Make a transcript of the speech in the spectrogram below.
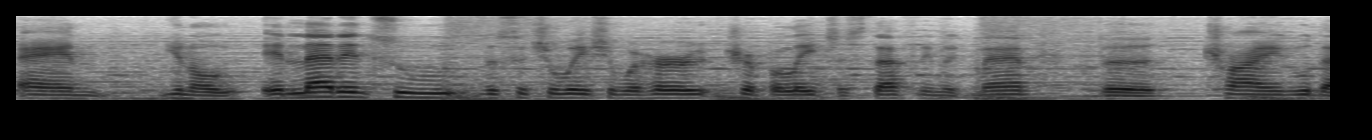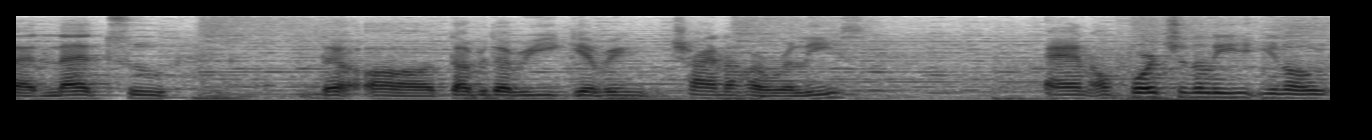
And, you know, it led into the situation with her, Triple H, and Stephanie McMahon, the triangle that led to the uh, WWE giving Chyna her release. And unfortunately, you know,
